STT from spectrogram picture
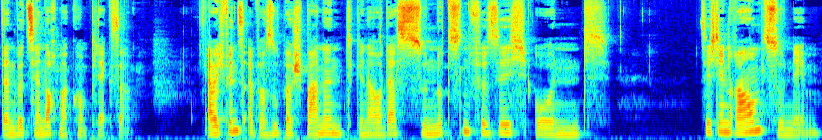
dann wird's ja nochmal komplexer. Aber ich finde es einfach super spannend, genau das zu nutzen für sich und sich den Raum zu nehmen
